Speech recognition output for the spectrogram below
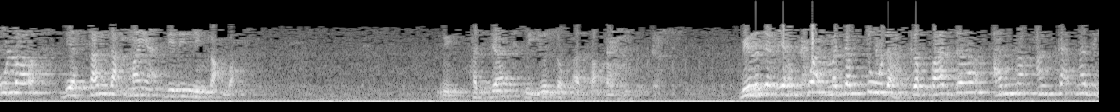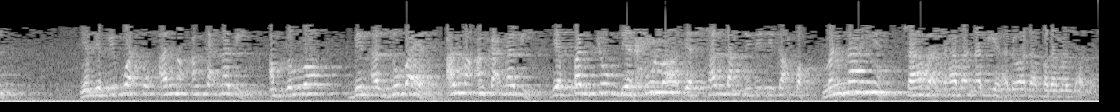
pula, dia tangkap mayat di dinding Kaabah. Ni, Hajjaj bin Yusuf Al-Taqafi. Bila dia, dia buat macam tu dah kepada anak angkat Nabi. Yang dia pergi buat tu anak angkat Nabi. Abdullah bin Az-Zubair. Anak angkat Nabi. Dia pancung, dia sula, dia sandang di dinding Kaabah. Menangis sahabat-sahabat Nabi ada-ada pada masa itu.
